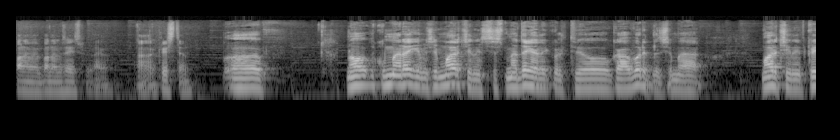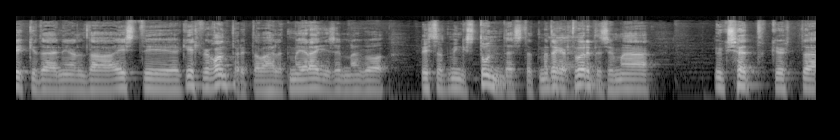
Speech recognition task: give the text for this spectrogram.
paneme, paneme seitsme praegu äh,. Kristjan. no kui me räägime siin margin'ist, siis me tegelikult ju ka võrdlesime marginid kõikide nii-öelda Eesti kihlveokontorite vahel, et me ei räägi siin nagu lihtsalt mingist tundest, et me tegelikult võrdlesime üks hetk ühte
